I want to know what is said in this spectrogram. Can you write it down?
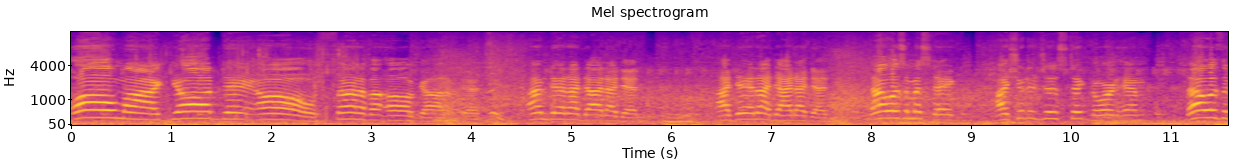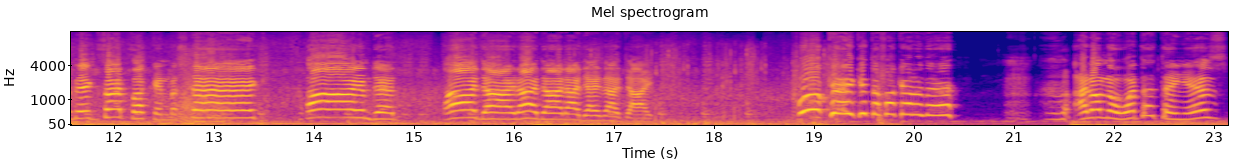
Oh my god damn. Oh, son of a. Oh god, I'm dead. I'm dead. I died. I did. I did. I died. I did. That was a mistake. I should have just ignored him. That was a big fat fucking mistake. I am dead. I died, I died, I died, I died. Okay, get the fuck out of there. I don't know what that thing is,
